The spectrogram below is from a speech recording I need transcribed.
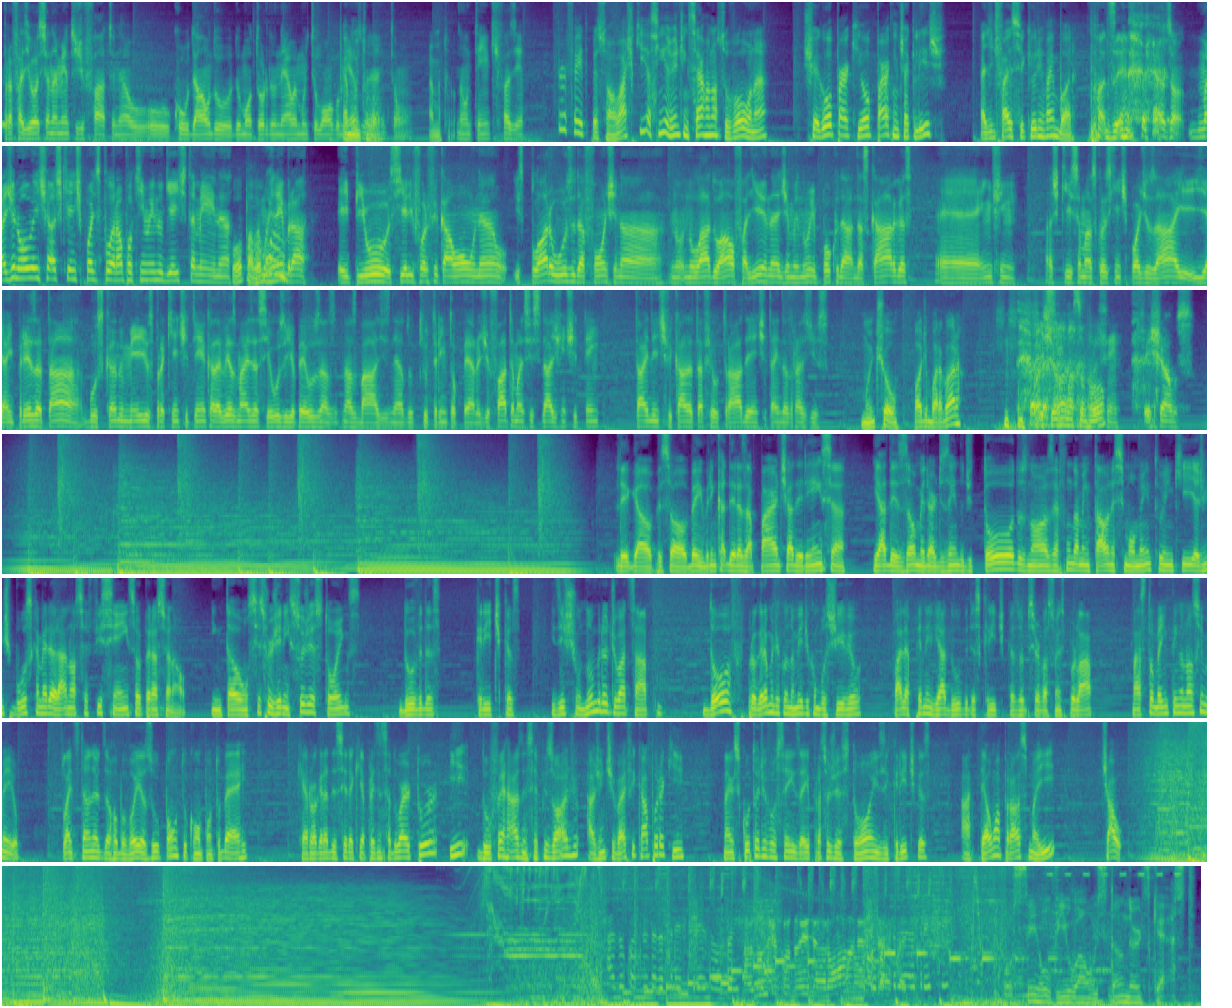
pra fazer o acionamento de fato, né? O, o cooldown do, do motor do Neo é muito longo É mesmo, muito né? longo. Então É muito não tem o que fazer. Perfeito, pessoal. Acho que assim a gente encerra o nosso voo, né? Chegou, parqueou, parking checklist. A gente faz o security e vai embora. Pode ser? É, só- mas de novo, a gente acha que a gente pode explorar um pouquinho aí no gate também, né? Opa, vamos vamos lá. APU, se ele for ficar on, né? Explora o uso da fonte na, no, no lado alfa ali, né? Diminui um pouco da- das cargas. É, enfim, acho que isso é umas coisas que a gente pode usar e, e a empresa tá buscando meios para que a gente tenha cada vez mais esse uso de APUs nas, nas bases, né? Do que o 30 opera. De fato, é uma necessidade que a gente tem, tá identificada, tá filtrada e a gente tá indo atrás disso. Muito show. Pode ir embora agora? Fechou o nosso voo. Sim. Fechamos. Legal, pessoal. Bem, brincadeiras à parte, a aderência e a adesão, melhor dizendo, de todos nós é fundamental nesse momento em que a gente busca melhorar a nossa eficiência operacional. Então, se surgirem sugestões, dúvidas, críticas, existe um número de WhatsApp do Programa de Economia de Combustível. Vale a pena enviar dúvidas, críticas, observações por lá. Mas também tem o nosso e-mail, flightstandards.voiazul.com.br Quero agradecer aqui a presença do Arthur e do Ferraz nesse episódio. A gente vai ficar por aqui na escuta de vocês aí para sugestões e críticas. Até uma próxima e tchau! Azul 4033 ao 2. Você ouviu ao Standards Cast.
